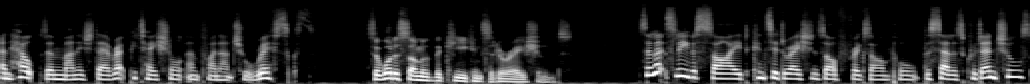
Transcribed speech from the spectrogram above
and help them manage their reputational and financial risks. So, what are some of the key considerations? So, let's leave aside considerations of, for example, the seller's credentials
